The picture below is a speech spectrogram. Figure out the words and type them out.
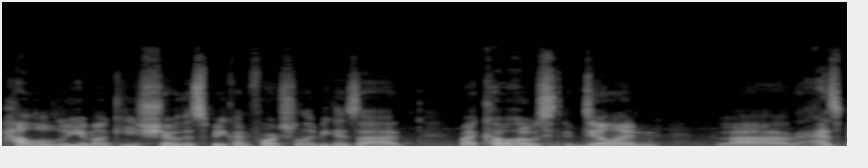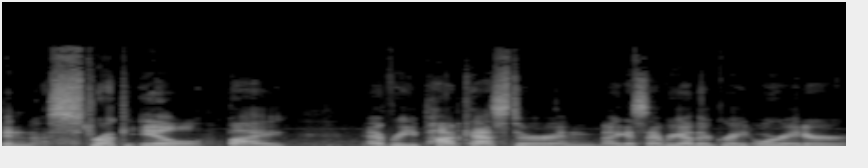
Hallelujah Monkeys show this week, unfortunately, because uh, my co host Dylan uh, has been struck ill by every podcaster and I guess every other great orator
